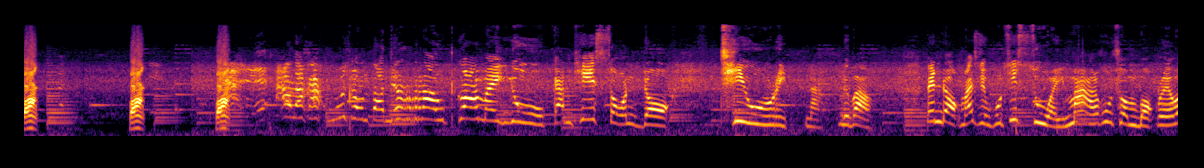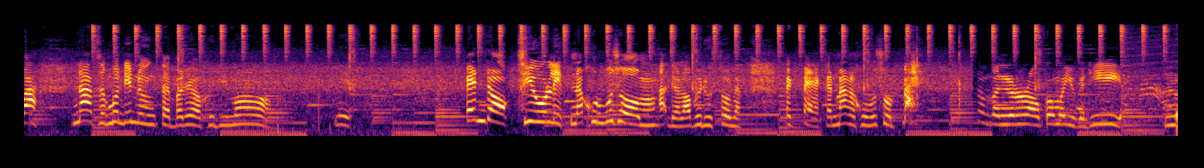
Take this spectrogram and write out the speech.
Bonk. Bonk. Bonk. เอาละค่ะคุณผู้ชมตอนนี้เราก็มาอยู่กันที่โซนดอกทิวลิปนะ หรือเปล่า เป็นดอกไม้สีชมพูที่สวยมากแล้วคุณผู้ชมบอกเลยว่า น่าจะมืดนิดนึงแต่บรรยากาศคือดีมาก นี่เป็น ดอกทิวลิปนะคุณผู้ชมอะเดี๋ยวเราไปดูโซนแบบแปลกๆกันบ้างนะคุณผู้ชมไปตอนนี้เราก็มาอยู่กันที่โร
